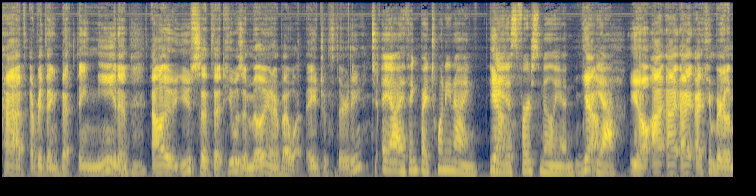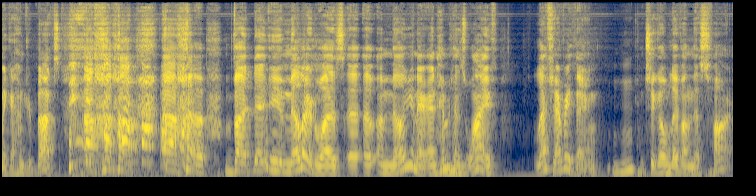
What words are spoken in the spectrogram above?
have everything that they need. And mm-hmm. Allie, you said that he was a millionaire by what age of thirty? Yeah, I think by twenty nine he yeah. made his first million. Yeah, yeah. You know, I I, I can barely make a hundred bucks, uh, uh, but uh, Millard was a, a millionaire, and him mm-hmm. and his wife left everything mm-hmm. to go live on this farm.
